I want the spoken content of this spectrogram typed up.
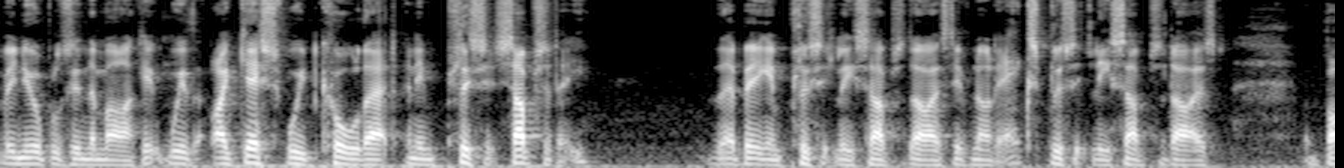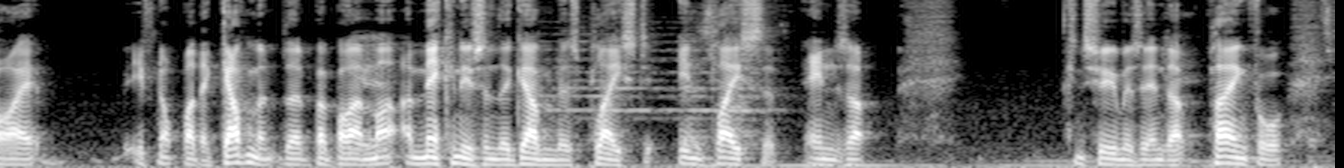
renewables in the market, with I guess we'd call that an implicit subsidy. They're being implicitly subsidised, if not explicitly subsidised, by if not by the government, but by yeah. a, mechanism the government has placed in That's place right. that ends up consumers end yeah. up paying for. Right.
